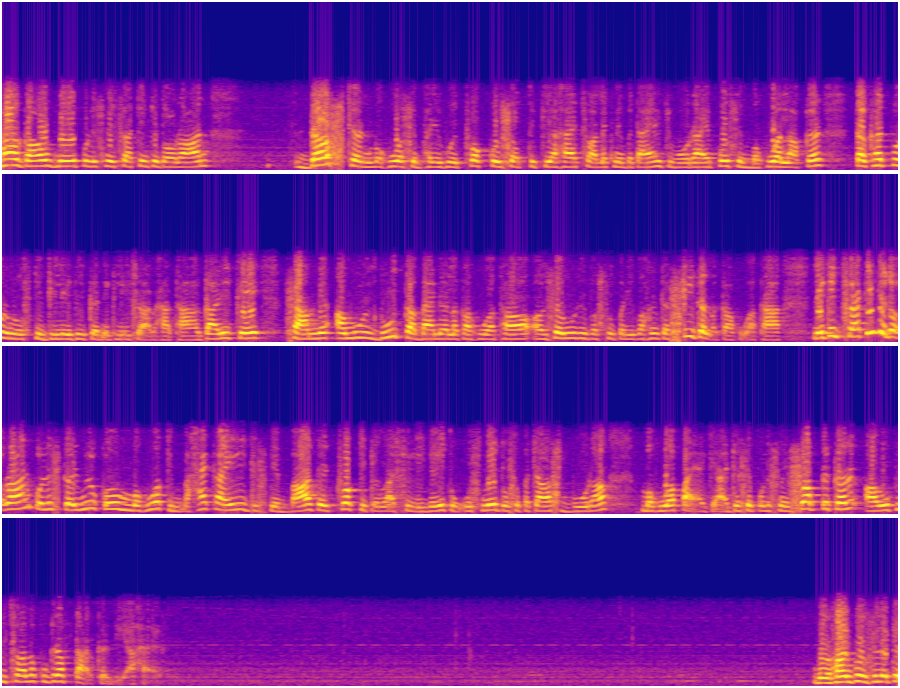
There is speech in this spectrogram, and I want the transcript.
बरघा गाँव में पुलिस ने ट्रैकिंग के दौरान 10 टन महुआ से भरे हुए ट्रक को जब्त किया है। चालक ने बताया कि वो रायपुर से महुआ लाकर तखतपुर में उसकी डिलीवरी करने के लिए जा रहा था। गाड़ी के सामने अमूल दूध का बैनर लगा हुआ था और ज़रूरी वस्तु परिवहन का स्टीकर लगा हुआ था। लेकिन ट्रैकिंग के दौरान पुलिस कर्मियों को महुआ की महक आई, जिसके बाद ट्रक की तलाशी ली गई तो उसमें दो सौ पचास बोरा महुआ पाया गया, जिसे पुलिस ने जब्त कर आरोपी चालक को गिरफ़्तार कर लिया है। बुरहानपुर ज़िले के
